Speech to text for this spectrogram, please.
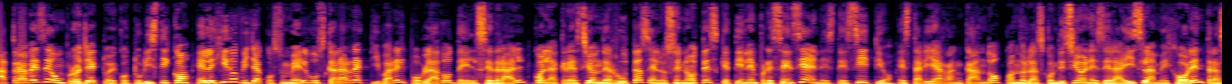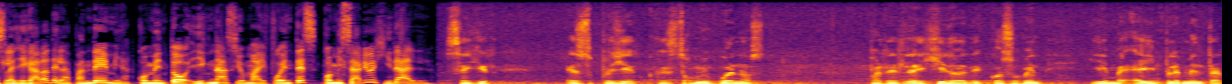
A través de un proyecto ecoturístico, el ejido Villa Cozumel buscará reactivar el poblado del Cedral con la creación de rutas en los cenotes que tienen presencia en este sitio. Estaría arrancando cuando las condiciones de la isla mejoren tras la llegada de la pandemia, comentó Ignacio May Fuentes, comisario ejidal. Seguir esos proyectos que son muy buenos para el ejido de Cozumel e implementar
